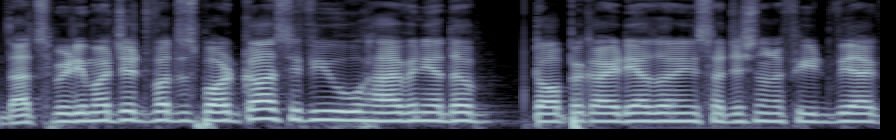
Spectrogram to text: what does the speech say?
that's very much it for this podcast if you have any other topic ideas और एनी सजेशन और फीडबैक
